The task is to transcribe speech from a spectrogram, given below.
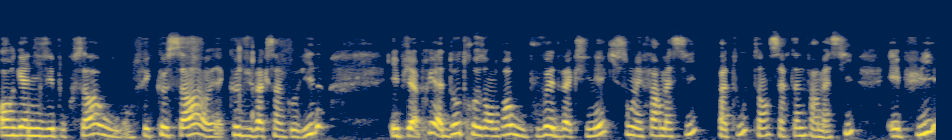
organisés pour ça, où on ne fait que ça, il n'y a que du vaccin Covid. Et puis après, il y a d'autres endroits où vous pouvez être vacciné, qui sont les pharmacies, pas toutes, hein, certaines pharmacies, et puis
